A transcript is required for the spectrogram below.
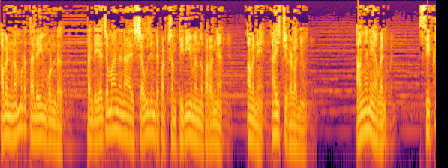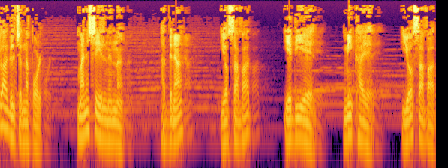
അവൻ നമ്മുടെ തലയും കൊണ്ട് തന്റെ യജമാനനായ ശൌലിന്റെ പക്ഷം തിരിയുമെന്ന് പറഞ്ഞ് അവനെ അയച്ചു കളഞ്ഞു അങ്ങനെ അവൻ സിക്ലാഗിൽ ചെന്നപ്പോൾ മനശ്ശയിൽ നിന്ന് അദ്ന യോസാബാദ് യദിയേൽ മീഖായേൽ യോസാബാദ്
